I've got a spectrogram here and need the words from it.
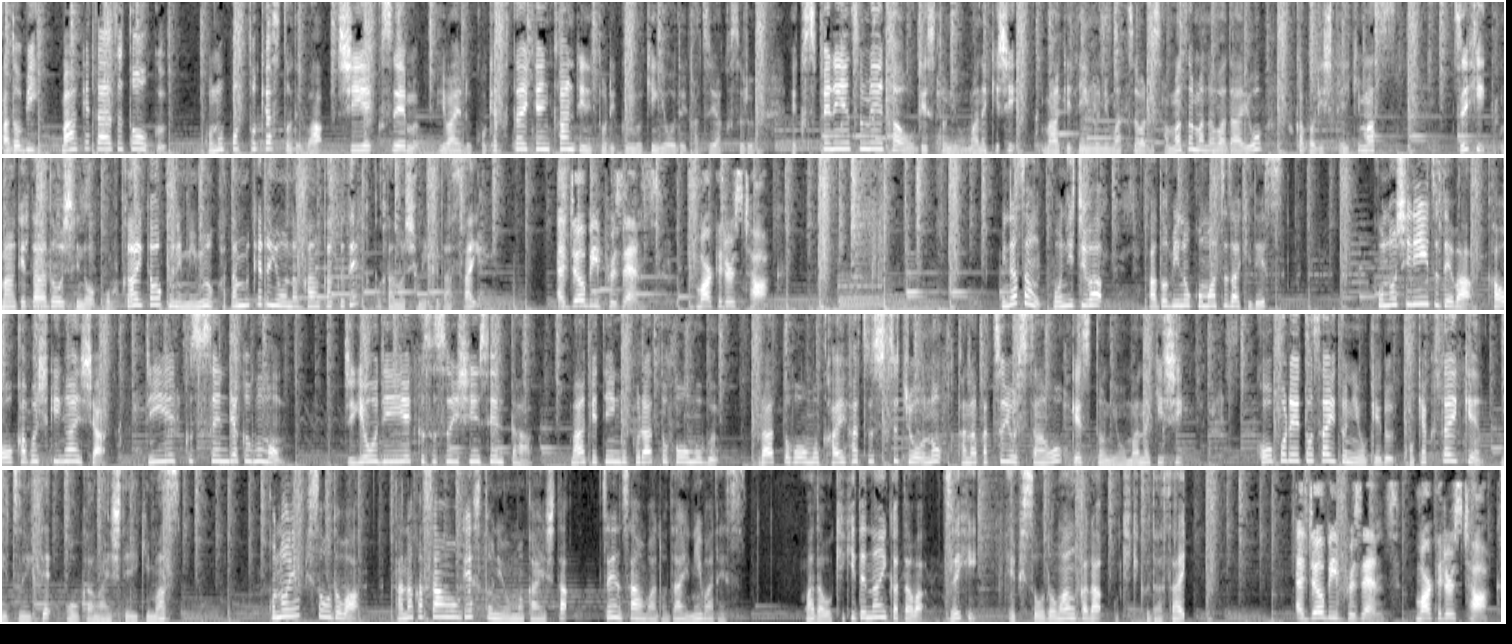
Adobe マーケターズトークこのポッドキャストでは CXM いわゆる顧客体験管理に取り組む企業で活躍するエクスペリエンスメーカーをゲストにお招きしマーケティングにまつわるさまざまな話題を深掘りしていきます。ぜひマーケター同士のオフ会トークに耳を傾けるような感覚でお楽しみください。Adobe presents Marketer's Talk. 皆さんこんにちは。アドビの小松崎ですこのシリーズでは花王株式会社 DX 戦略部門事業 DX 推進センターマーケティングプラットフォーム部プラットフォーム開発室長の田中剛さんをゲストにお招きしコーポレートサイトにおける顧客体験についてお伺いしていきます。このエピソードは田中さんをゲストにお迎えした全3話の第2話です。まだお聞きでない方はぜひエピソード1からお聞きください。Adobe presents Marketers Talk.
